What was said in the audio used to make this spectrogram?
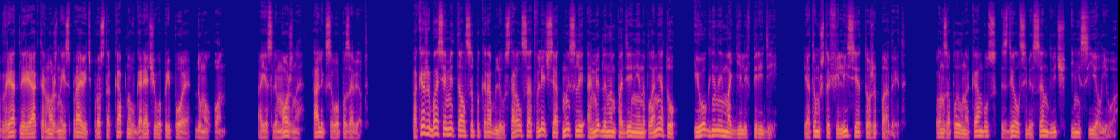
Вряд ли реактор можно исправить, просто капнув горячего припоя, думал он. А если можно, Алекс его позовет. Пока же Бася метался по кораблю, старался отвлечься от мысли о медленном падении на планету и огненной могиле впереди. И о том, что Фелисия тоже падает. Он заплыл на камбус, сделал себе сэндвич и не съел его.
